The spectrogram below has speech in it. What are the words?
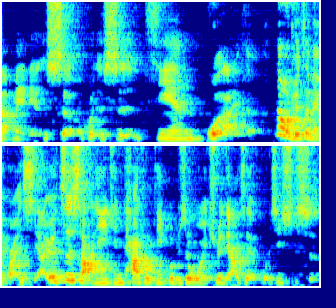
呃美联社或者是 CNN 过来的。那我觉得这没关系啊，因为至少你已经踏出第一步，就是我去了解国际时事了。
